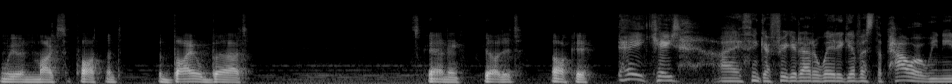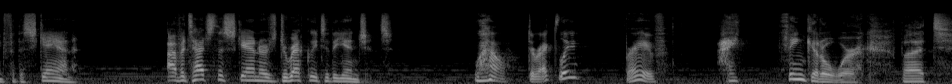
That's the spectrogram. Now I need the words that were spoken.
We're in Mike's apartment. The biobed. Scanning. Got it. Okay. Hey, Kate. I think I figured out a way to give us the power we need for the scan. I've attached the scanners directly to the engines. Wow, directly? Brave. I think it'll work, but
